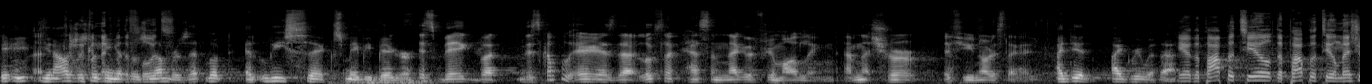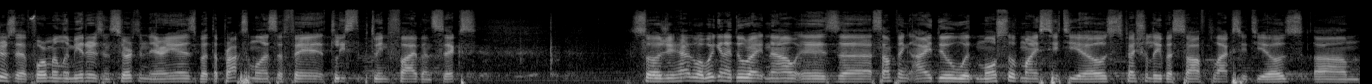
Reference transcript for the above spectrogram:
It- it- you know, I was Can just looking at those fluids? numbers. That looked at least six, maybe bigger. It's big, but there's a couple of areas that looks like has some negative remodeling. I'm not sure if you noticed that. I did. I agree with that. Yeah, the popliteal, the popliteal measures at 4 millimeters in certain areas, but the proximal SFA at least between 5 and 6. So, Jihad, what we're going to do right now is uh, something I do with most of my CTOs, especially the soft plaque CTOs, um,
